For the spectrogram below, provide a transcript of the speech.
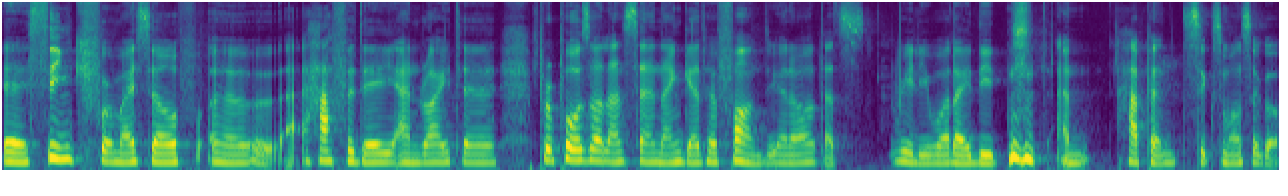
uh, think for myself uh, half a day and write a proposal and send and get a fund you know? That's really what I did and happened six months ago.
